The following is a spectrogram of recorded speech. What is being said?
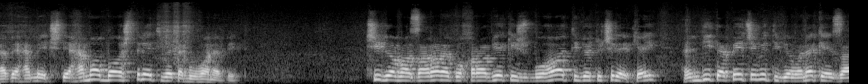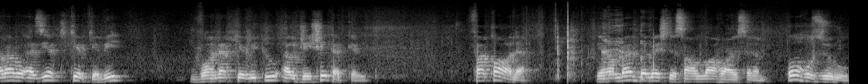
اوه همه چتی همه باشتره تیوه تبوانه بید. چی گوا ضرر و خرابیه کش بوها تیوه تو چه لکی هندی تا پیچه بید تیوه ونه که ضرر و کبید؟ وانه کبید تو او جیشه تب کبید فقال پیغمبر دبشت صلی الله علیه وسلم اغزو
